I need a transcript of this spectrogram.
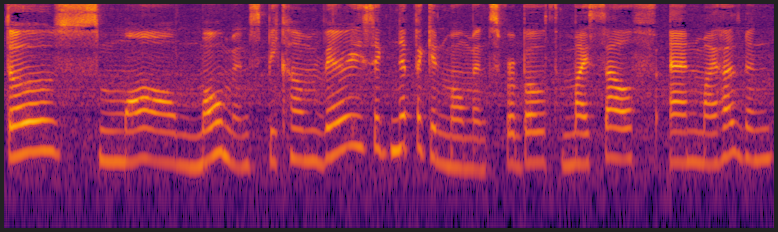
those small moments become very significant moments for both myself and my husband,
